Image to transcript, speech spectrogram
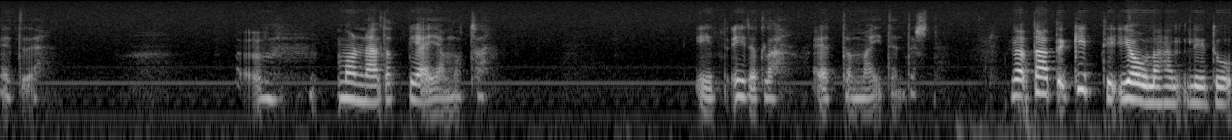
että mm, monelta piäjä, mutta iitotla, että mä iten tästä. No taat kitti Jounahan liitu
